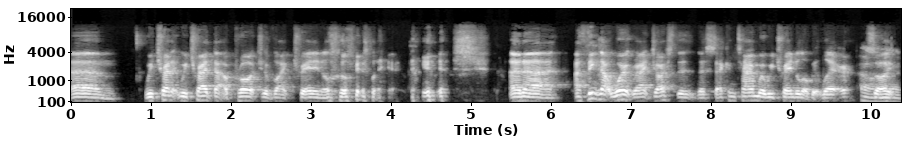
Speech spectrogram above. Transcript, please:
um, we tried we tried that approach of like training a little bit later, and uh, I think that worked, right, Josh? The the second time where we trained a little bit later, Oh, so man.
